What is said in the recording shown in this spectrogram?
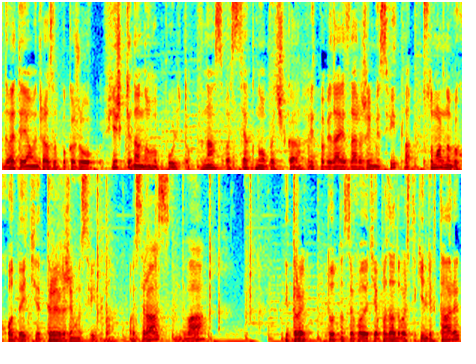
Давайте я вам відразу покажу фішки даного пульту. В нас ось ця кнопочка відповідає за режими світла. Сумарно виходить три режими світла. Ось раз, два і три. Тут у нас виходить є позаду ось такий ліхтарик.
